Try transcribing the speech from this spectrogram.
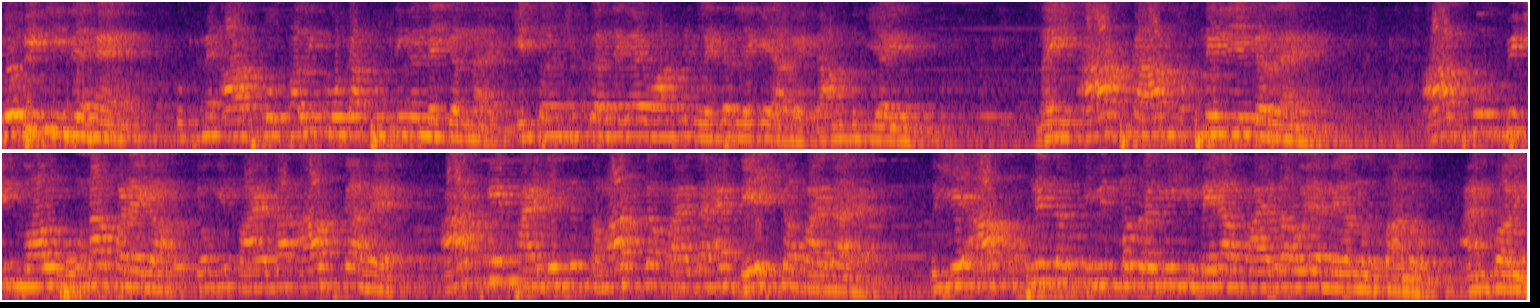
जो भी चीज़ें हैं उसमें आपको खाली कोटा पूर्ति नहीं करना है। इंटर्नशिप करने गए वहाँ से लेटर लेके आ गए काम तो किया ही नहीं। नहीं आप काम अपने लिए कर रहे हैं। आपको उसमें इन्वॉल्व होना पड़ेगा क्योंकि फ़ायदा आपका है। आपके फ़ायदे से समाज का फ़ायदा है देश का फ़ायदा है। तो ये आप अपने तक सीमित मत रखिए कि मेरा फ़ायदा हो या मेरा नुकसान हो। I am sorry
